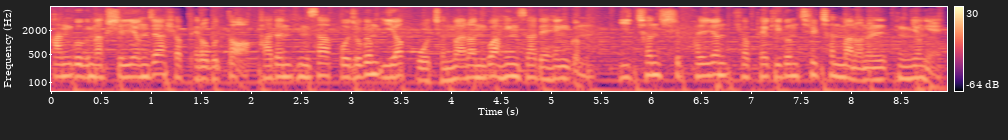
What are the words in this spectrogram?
한국음악실령자협회로부터 받은 행사 보조금 2억 5천만원과 행사대행금, 2018년 협회 기금 7천만원을 횡령해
